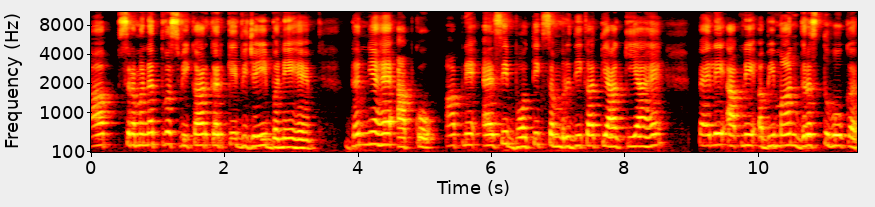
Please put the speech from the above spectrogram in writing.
आप श्रमणत्व स्वीकार करके विजयी बने हैं। धन्य है आपको। आपने ऐसी भौतिक समृद्धि का त्याग किया है। पहले आपने अभिमान ग्रस्त होकर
